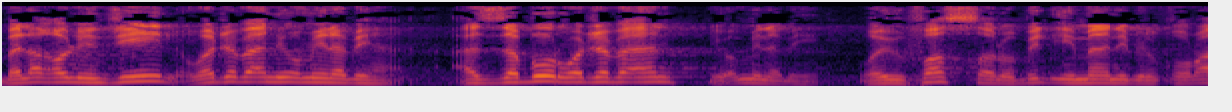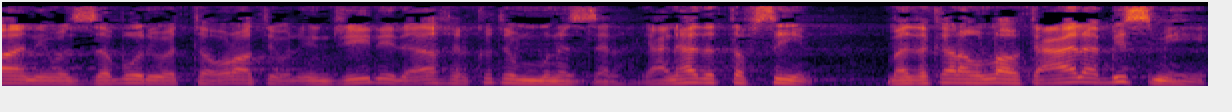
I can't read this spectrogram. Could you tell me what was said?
بلغه الإنجيل وجب أن يؤمن بها. الزبور وجب أن يؤمن به. ويفصل بالإيمان بالقرآن والزبور والتوراة والإنجيل إلى آخر الكتب المنزلة يعني هذا التفصيل. ما ذكره الله تعالى باسمه.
